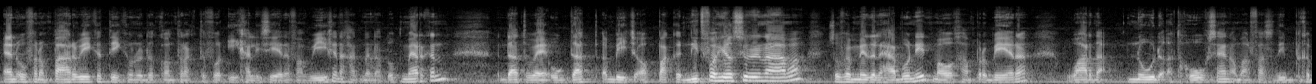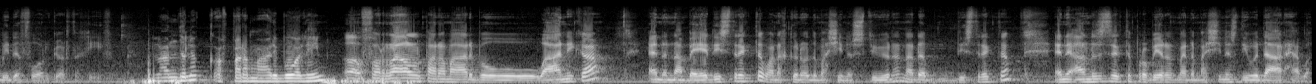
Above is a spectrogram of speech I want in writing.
En over een paar weken tekenen we de contracten voor egaliseren van wegen. Dan gaat men dat ook merken. Dat wij ook dat een beetje oppakken. Niet voor heel Suriname. Zoveel middelen hebben we niet. Maar we gaan proberen waar de noden het hoog zijn. Om alvast die gebieden voorkeur te geven. Landelijk of Paramaribo alleen? Uh, vooral Paramaribo Wanica en de nabije districten, want dan kunnen we de machines sturen naar de districten. En in andere districten proberen we het met de machines die we daar hebben.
